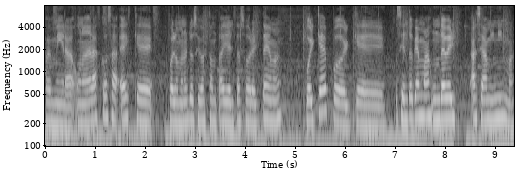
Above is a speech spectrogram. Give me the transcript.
Pues mira, una de las cosas es que por lo menos yo soy bastante abierta sobre el tema. ¿Por qué? Porque siento que es más un deber hacia mí misma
